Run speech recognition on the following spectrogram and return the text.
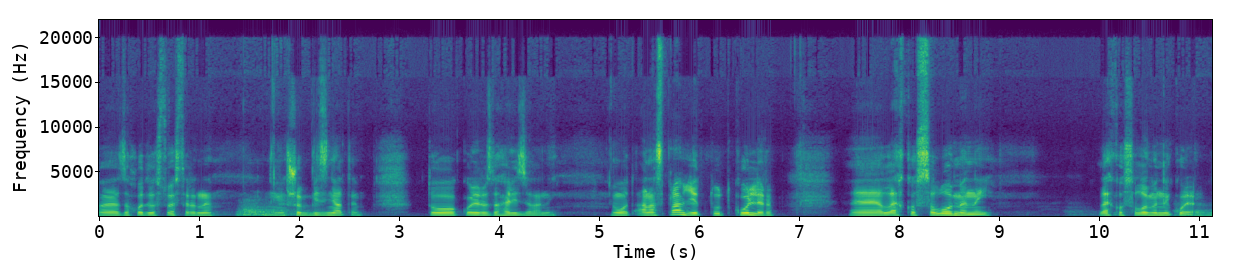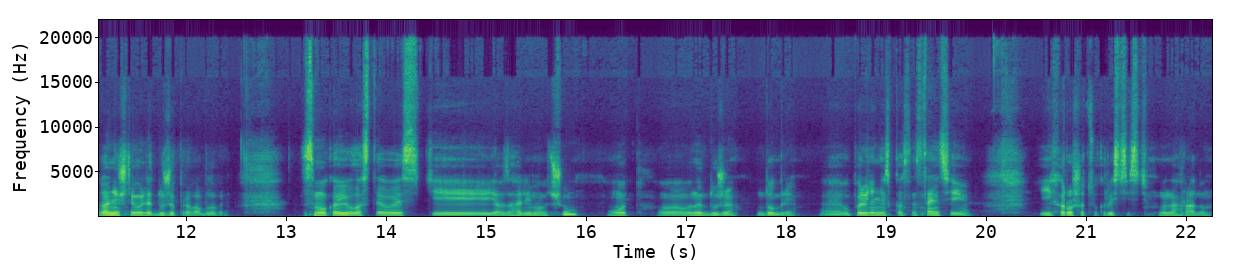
е, заходив з тої сторони, е, щоб відзняти, то колір взагалі зелений. От. А насправді тут колір е, легко солом'яний. Легко солом'яний колір. Зовнішній вигляд дуже привабливий. За смакові властивості я взагалі мовчу. От, вони дуже добрі у порівнянні з консистенцією і хороша цукристість винограду.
